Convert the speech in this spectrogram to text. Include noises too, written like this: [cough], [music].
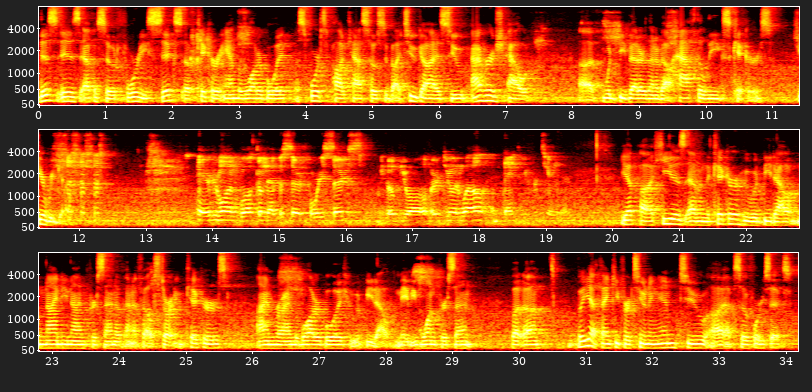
This is episode 46 of Kicker and the Waterboy, a sports podcast hosted by two guys who average out uh, would be better than about half the league's kickers. Here we go. [laughs] Hey everyone, welcome to episode 46. We hope you all are doing well and thank you for tuning in. Yep, uh, he is Evan the kicker, who would beat out 99% of NFL starting kickers. I'm Ryan the water boy, who would beat out maybe 1%. But, uh, but yeah, thank you for tuning in to uh, episode 46.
